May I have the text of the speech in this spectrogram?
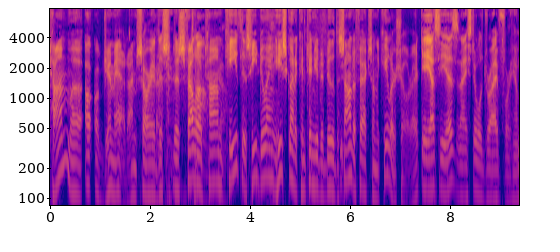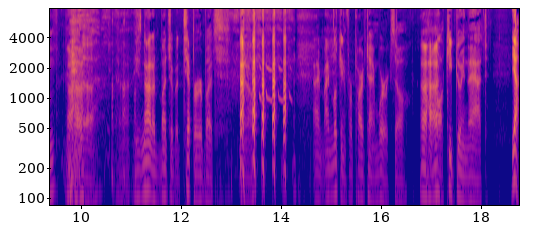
Tom, uh, oh, oh, Jim Ed, I'm sorry. This this fellow Tom, Tom, yeah. Keith is he doing? He's going to continue to do the sound effects on the Keillor show, right? Yes, he is, and I still will drive for him. And, uh, uh, he's not a much of a tipper, but you know, I'm, I'm looking for part-time work, so Uh-huh. I'll keep doing that. Yeah,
